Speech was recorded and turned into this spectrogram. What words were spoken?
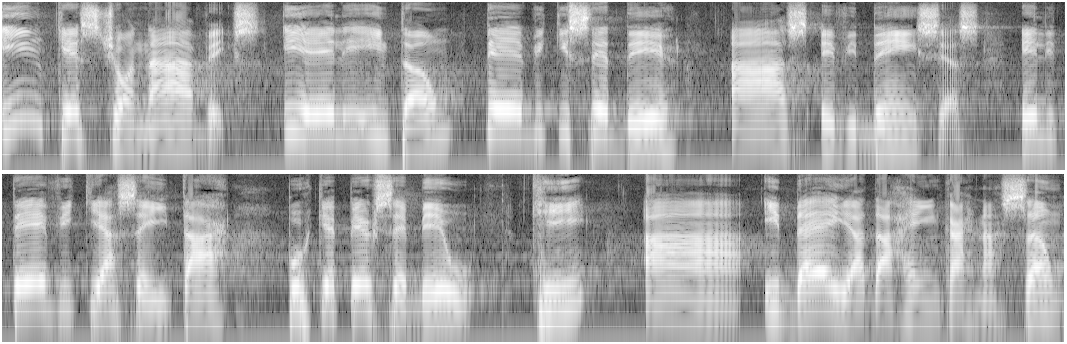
inquestionáveis, e ele então teve que ceder às evidências, ele teve que aceitar, porque percebeu que a ideia da reencarnação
